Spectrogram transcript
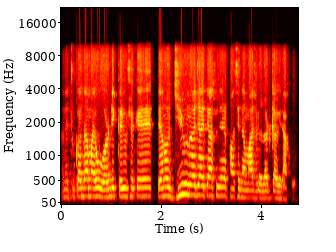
અને ચુકાદામાં એવું વર્ડિક કર્યું છે કે તેનો જીવ ન જાય ત્યાં સુધી એને ફાંસીના માછડે લટકાવી રાખવું.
